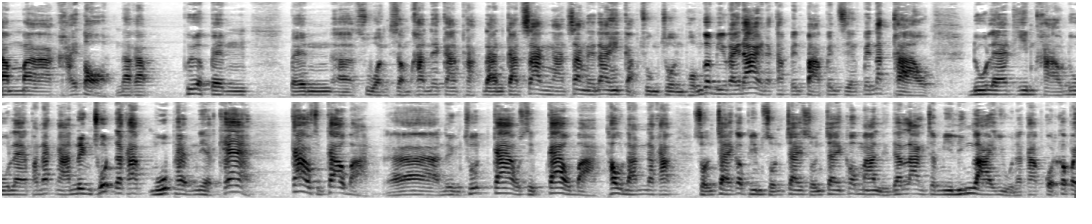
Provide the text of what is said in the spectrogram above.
นำมาขายต่อนะครับ เพื่อเป็นเป็นส่วนสำคัญในการผลักดันการสร้างงานสร้างรายได้ให้กับชุมชน ผมก็มีรายได้นะครับ เป็นปากเป็นเสียงเป็นนักข่าว ดูแลทีมข่าวดูแลพนักงานหนึ่งชุดนะครับ หมูแผ่นเนี่ยแค่ 99 บาทอ่าหนึ่งชุด 99 บาทเท่านั้นนะครับ สนใจก็พิมพ์สนใจสนใจเข้ามาหรือด้านล่างจะมีลิงก์ไลน์อยู่นะครับ กดเข้าไป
